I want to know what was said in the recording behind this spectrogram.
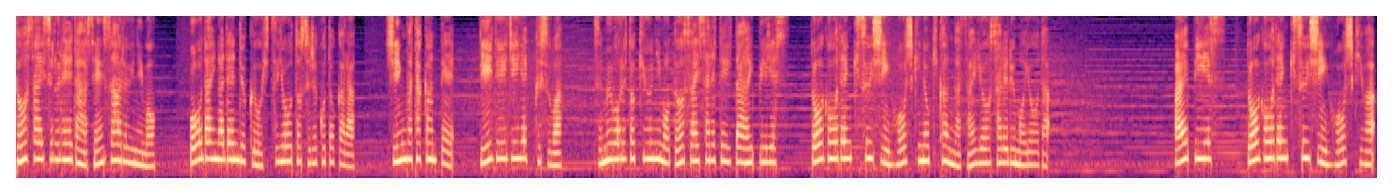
搭載するレーダーセンサー類にも、膨大な電力を必要とすることから、新型艦艇 DDGX は、ツムウォルト級にも搭載されていた IPS、統合電気推進方式の機関が採用される模様だ。IPS、統合電気推進方式は、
